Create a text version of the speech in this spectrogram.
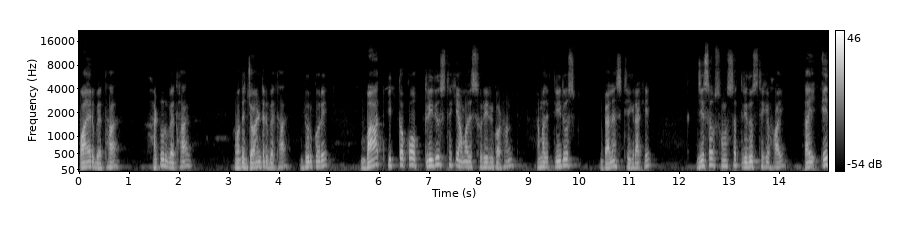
পায়ের ব্যথা, হাঁটুর ব্যথা, আমাদের জয়েন্টের ব্যথা দূর করে বাত, পিত্ত কফ ত্রিদোষ থেকে আমাদের শরীরের গঠন, আমাদের ত্রিদোষ ব্যালেন্স ঠিক রাখে। যেসব সমস্যা ত্রিদোষ থেকে হয়, তাই এই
